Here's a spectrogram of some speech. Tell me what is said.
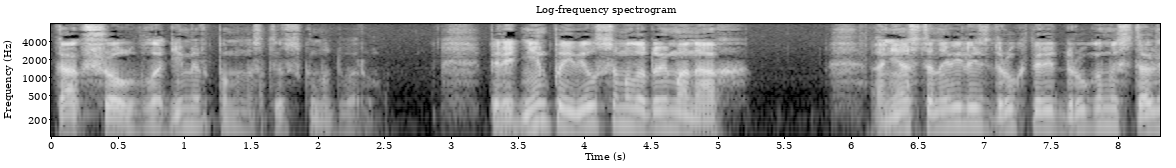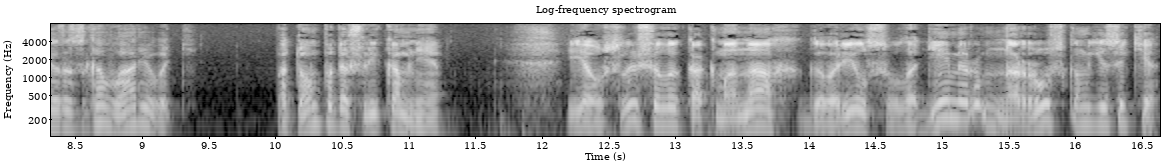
как шел Владимир по монастырскому двору. Перед ним появился молодой монах. Они остановились друг перед другом и стали разговаривать. Потом подошли ко мне. Я услышала, как монах говорил с Владимиром на русском языке.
